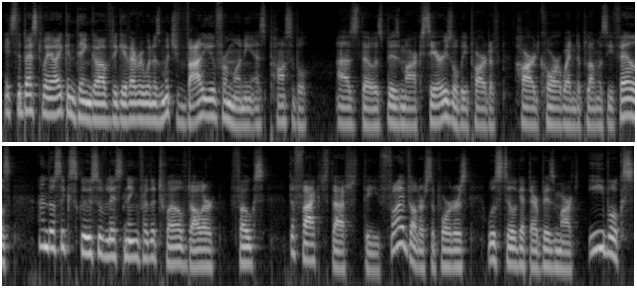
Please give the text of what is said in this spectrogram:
It's the best way I can think of to give everyone as much value for money as possible, as those Bismarck series will be part of Hardcore When Diplomacy Fails, and thus exclusive listening for the $12 folks. The fact that the $5 supporters will still get their Bismarck ebooks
